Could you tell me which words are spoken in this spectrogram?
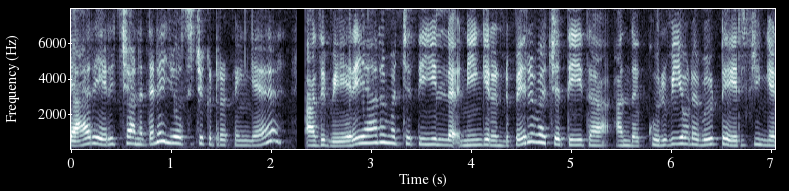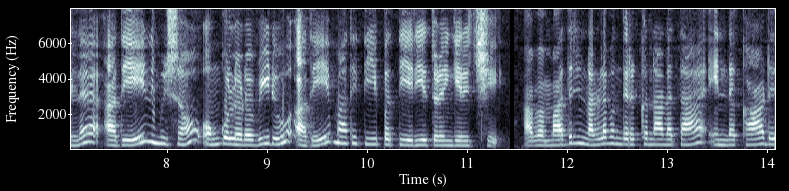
யார் எரிச்சான்னு தானே யோசிச்சுக்கிட்டு இருப்பீங்க அது வேற யாரும் வச்ச தீ இல்ல. நீங்க ரெண்டு பேரும் வச்ச தீ தான். அந்த குருவியோட வீட்டை எரிச்சிங்கல்ல அதே நிமிஷம் உங்களோட வீடும் அதே மாதிரி தீ பத்தி எரிய தொடங்கிருச்சு. அவன் மாதிரி நல்லவங்க இருக்கனால தான் இந்த காடு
